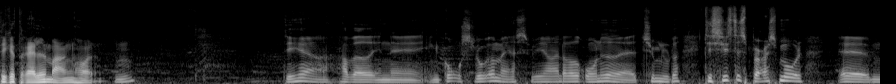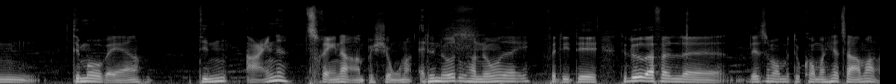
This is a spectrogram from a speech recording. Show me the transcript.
det kan drille mange hold. Mm. Det her har været en, øh, en god sludermas. Vi har allerede rundet øh, 20 minutter. Det sidste spørgsmål, øh, det må være dine egne trænerambitioner. Er det noget, du har nået af? Fordi det, det lyder i hvert fald øh, lidt som om, at du kommer her til Amager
